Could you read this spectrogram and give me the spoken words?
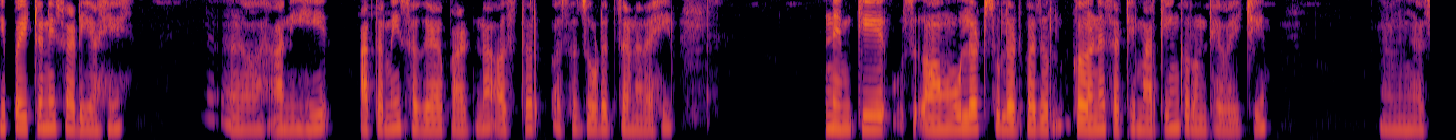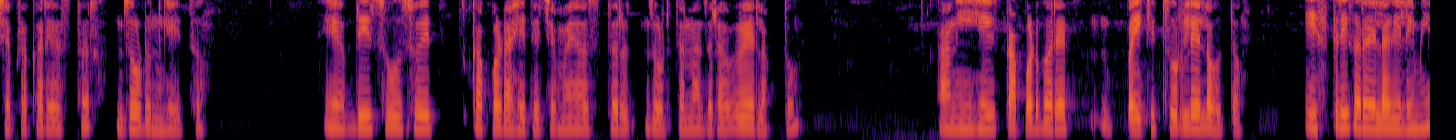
ही पैठणी साडी आहे आणि ही आता मी सगळ्या पार्टना अस्तर असं जोडत जाणार आहे. नेमकी उलट सुलट बाजू कळण्यासाठी मार्किंग करून ठेवायची. आणि अशा प्रकारे अस्तर जोडून घ्यायचं. हे अगदी सुळसुळीत कापड आहे त्याच्यामुळे अस्तर जोडताना जरा वेळ लागतो. आणि हे कापड बऱ्याच पैकी चुरलेलं होतं. इस्त्री करायला गेले मी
